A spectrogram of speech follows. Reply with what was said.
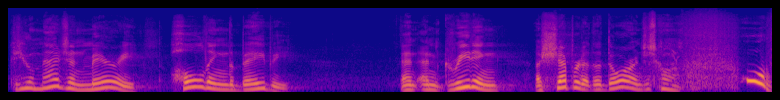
Can you imagine Mary holding the baby and, and greeting a shepherd at the door and just going, whew?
